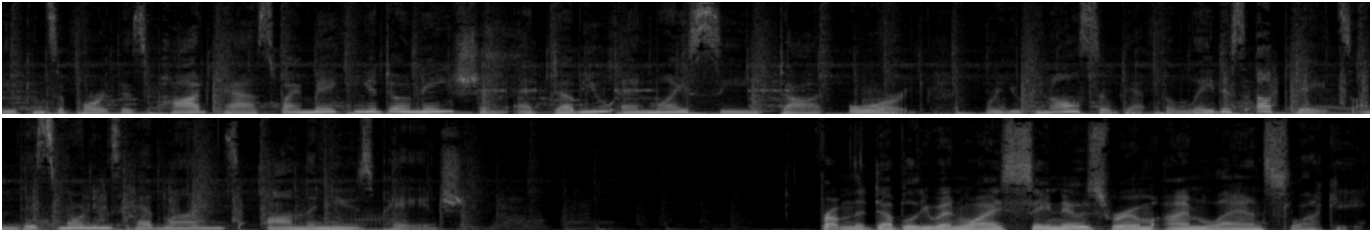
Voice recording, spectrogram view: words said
You can support this podcast by making a donation at WNYC.org, where you can also get the latest updates on this morning's headlines on the news page. From the WNYC Newsroom, I'm Lance Lucky.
